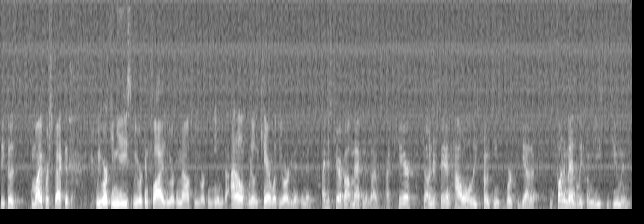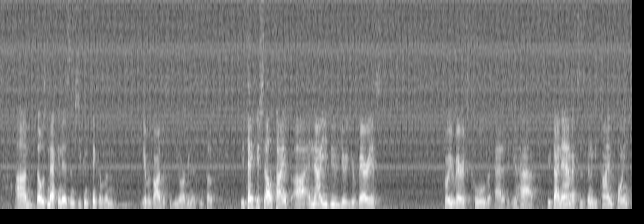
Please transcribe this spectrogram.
because from my perspective, we work in yeast, we work in flies, we work in mouse, we work in humans. I don't really care what the organism is. I just care about mechanisms. I, I care to understand how all these proteins work together. And fundamentally, from yeast to humans, um, those mechanisms, you can think of them regardless of the organism. So you take your cell type, uh, and now you do your, your various, throw your various tools at it that you have. Your dynamics is going to be time points.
